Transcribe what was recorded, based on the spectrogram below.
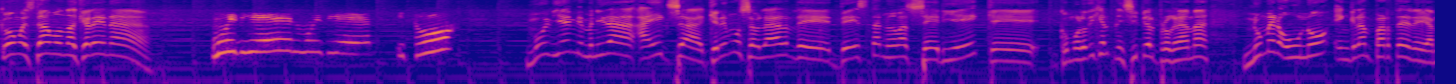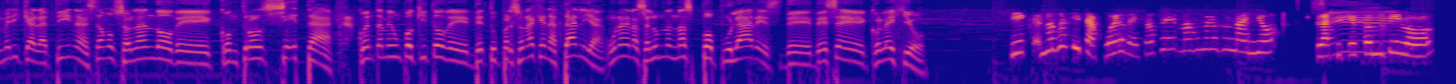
¿Cómo estamos, Macarena? Muy bien, muy bien. ¿Y tú? Muy bien, bienvenida a EXA. Queremos hablar de, de esta nueva serie que, como lo dije al principio del programa, número uno en gran parte de América Latina. Estamos hablando de Control Z. Cuéntame un poquito de, de tu personaje Natalia, una de las alumnas más populares de, de ese colegio. Sí, no sé si te acuerdes, hace más o menos un año platiqué Sí. contigo.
